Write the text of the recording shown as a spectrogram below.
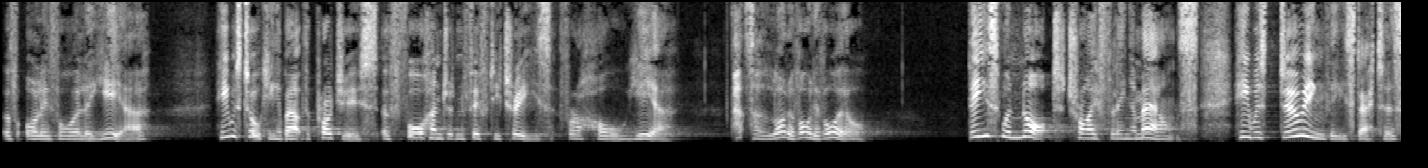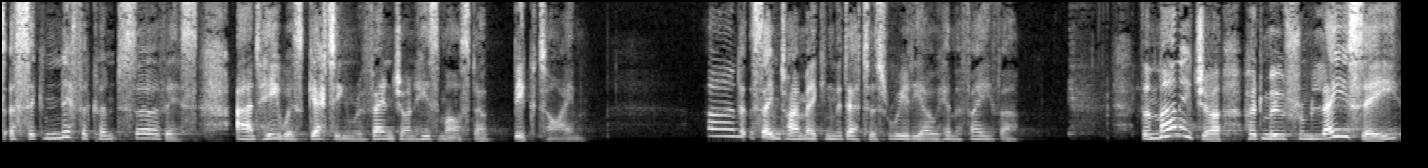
of olive oil a year, he was talking about the produce of 450 trees for a whole year. That's a lot of olive oil. These were not trifling amounts. He was doing these debtors a significant service, and he was getting revenge on his master big time. And at the same time, making the debtors really owe him a favour. The manager had moved from lazy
